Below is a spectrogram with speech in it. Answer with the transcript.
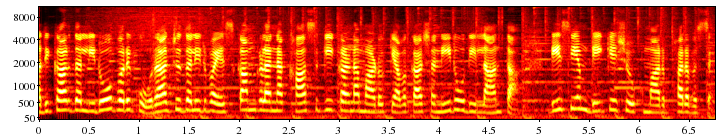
ಅಧಿಕಾರದಲ್ಲಿರೋವರೆಗೂ ರಾಜ್ಯದಲ್ಲಿರುವ ಎಸ್ಕಾಂಗಳನ್ನು ಖಾಸಗೀಕರಣ ಮಾಡೋಕೆ ಅವಕಾಶ ನೀಡುವುದಿಲ್ಲ ಅಂತ ಡಿಸಿಎಂ ಡಿಕೆ ಶಿವಕುಮಾರ್ ಭರವಸೆ.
